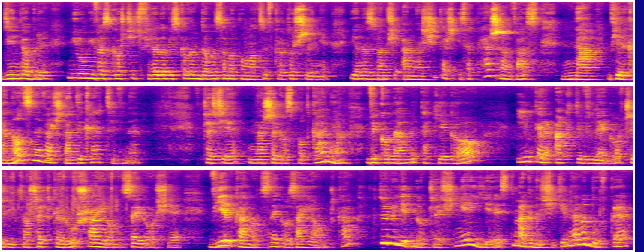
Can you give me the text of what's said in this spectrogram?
Dzień dobry, miło mi Was gościć w Środowiskowym Domu Samopomocy w Krotoszynie. Ja nazywam się Anna Sitarz i zapraszam Was na wielkanocne warsztaty kreatywne. W czasie naszego spotkania wykonamy takiego interaktywnego, czyli troszeczkę ruszającego się wielkanocnego zajączka, który jednocześnie jest magnesikiem na lodówkę.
